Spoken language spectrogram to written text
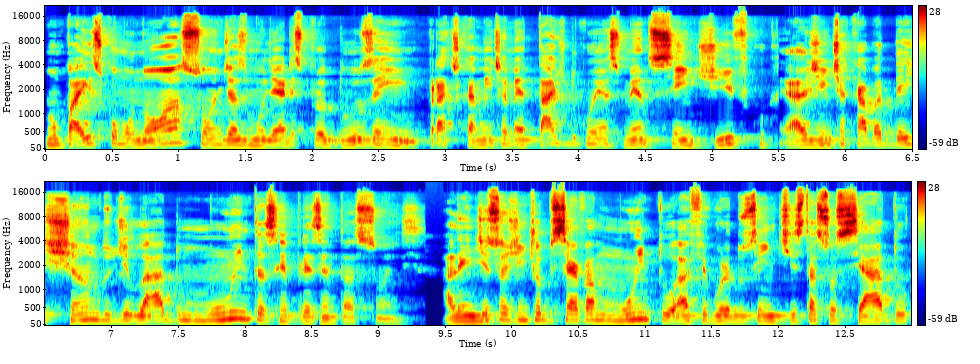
num país como o nosso, onde as mulheres produzem praticamente a metade do conhecimento científico, a gente acaba deixando de lado muitas representações. Além disso, a gente observa muito a figura do cientista associado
